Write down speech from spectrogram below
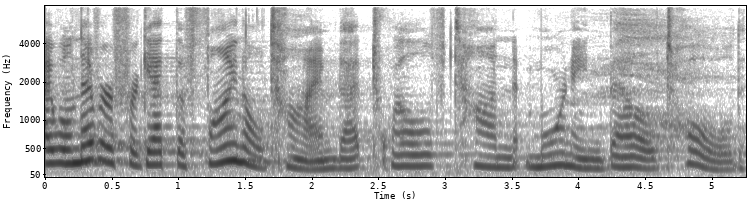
I will never forget the final time that 12 ton mourning bell tolled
